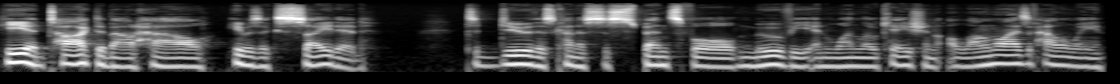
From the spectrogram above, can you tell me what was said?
he had talked about how he was excited to do this kind of suspenseful movie in one location along the lines of Halloween,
